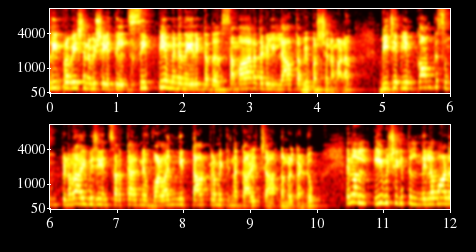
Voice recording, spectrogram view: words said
സ്ത്രീ പ്രവേശന വിഷയത്തിൽ സി പി എമ്മിന് നേരിട്ടത് സമാനതകളില്ലാത്ത വിമർശനമാണ്. ബി ജെ പിയും കോൺഗ്രസും പിണറായി വിജയൻ സർക്കാരിനെ വളഞ്ഞിട്ടാക്രമിക്കുന്ന കാഴ്ച നമ്മൾ കണ്ടു. എന്നാൽ ഈ വിഷയത്തിൽ നിലപാട്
